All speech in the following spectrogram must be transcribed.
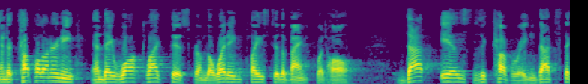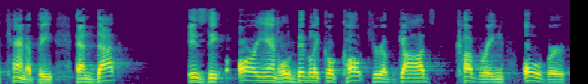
and a couple underneath, and they walk like this from the wedding place to the banquet hall. That is the covering. That's the canopy. And that is the oriental biblical culture of God's covering over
